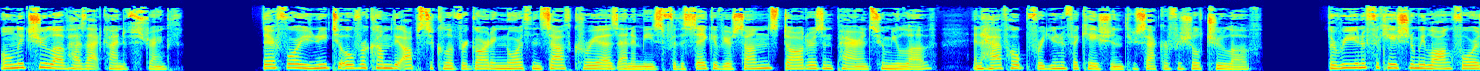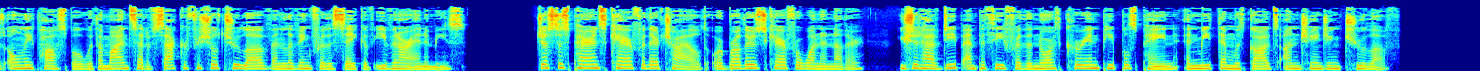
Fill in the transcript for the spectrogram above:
Only true love has that kind of strength. Therefore, you need to overcome the obstacle of regarding North and South Korea as enemies for the sake of your sons, daughters, and parents whom you love, and have hope for unification through sacrificial true love. The reunification we long for is only possible with a mindset of sacrificial true love and living for the sake of even our enemies. Just as parents care for their child or brothers care for one another, you should have deep empathy for the North Korean people's pain and meet them with God's unchanging true love.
